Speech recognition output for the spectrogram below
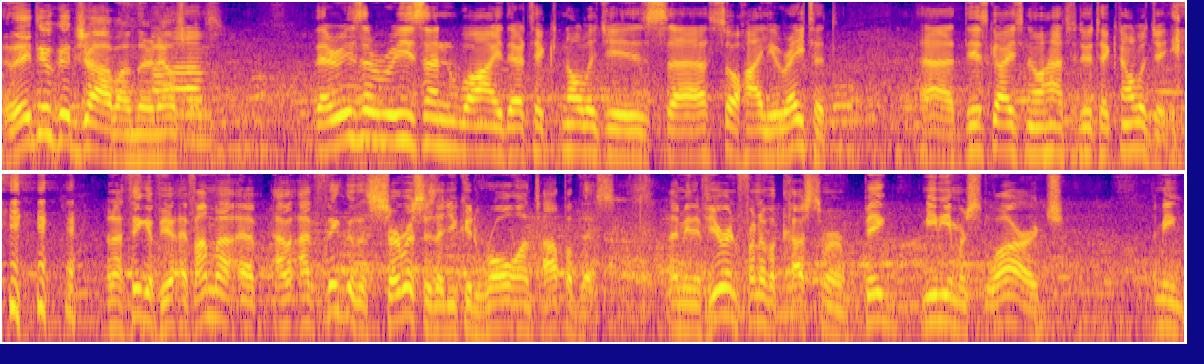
they do a good job on their announcements. Um, there is a reason why their technology is uh, so highly rated. Uh, these guys know how to do technology. and I think if, you, if I'm a, I think of the services that you could roll on top of this. I mean, if you're in front of a customer, big, medium, or large, I mean,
